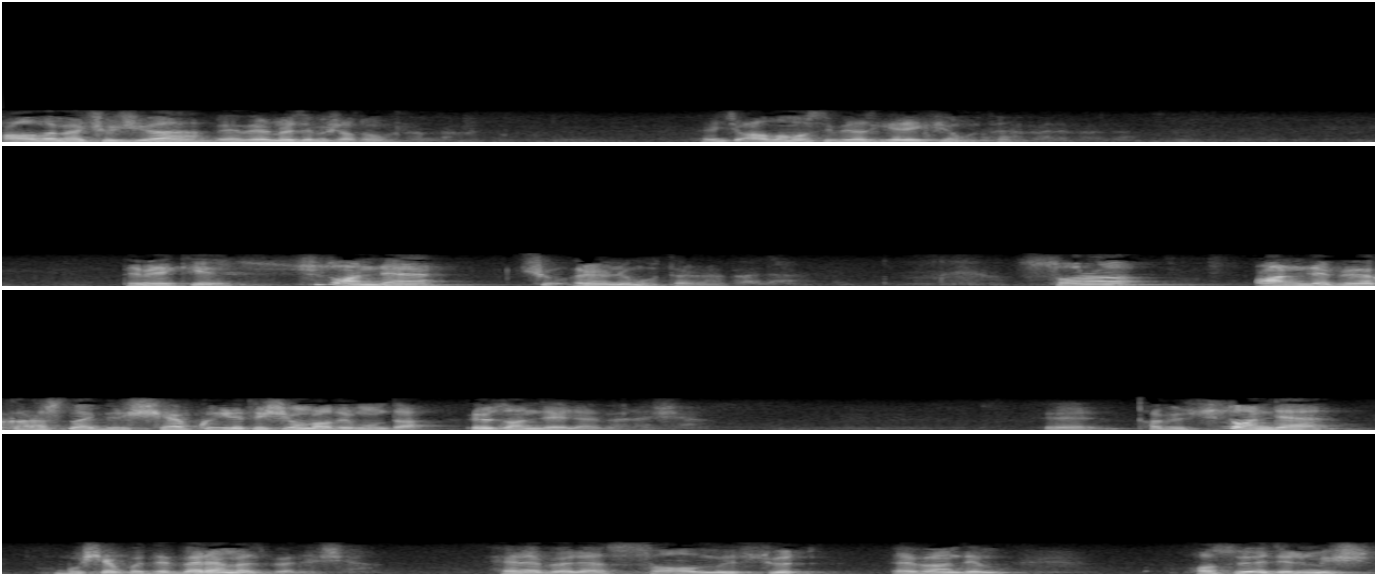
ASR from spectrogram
ağlamayan çocuğa ve vermez demiş atalarımız. Bence ağlaması biraz gerekiyor muhtemelen. Demek ki süt anne çok önemli muhtemelen böyle. Sonra anne bebek arasında bir şefkat iletişim vardır bunda. Öz anneyle böylece. E, tabi süt anne bu şefkati veremez böylece. Hele böyle sağılmış süt, efendim asıl edilmiş,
